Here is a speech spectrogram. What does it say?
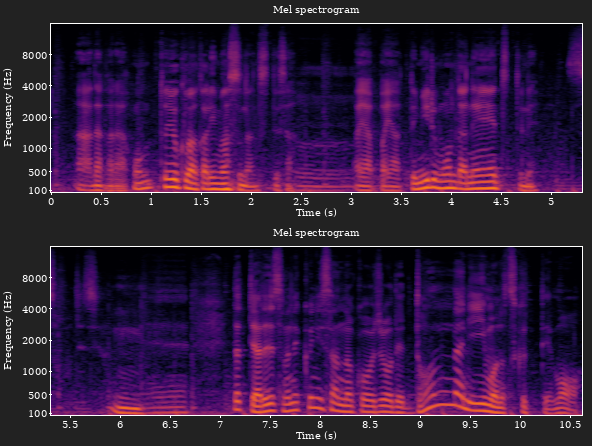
「あーだから本当よくわかります」なんつってさ。うん「あやっぱやってみるもんだね」っつってね。そうですようん。ねだってあれですもんね国さんの工場でどんなにいいもの作っても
